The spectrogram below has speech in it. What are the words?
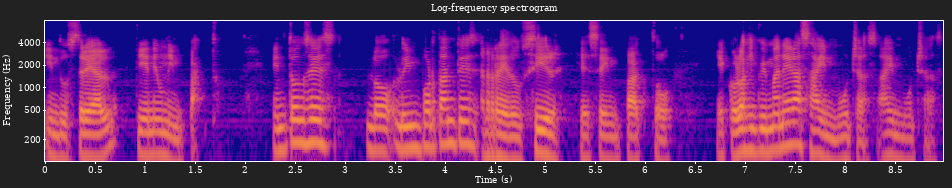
industrial tiene un impacto. Entonces, lo, importante es reducir ese impacto ecológico y maneras hay muchas, hay muchas.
